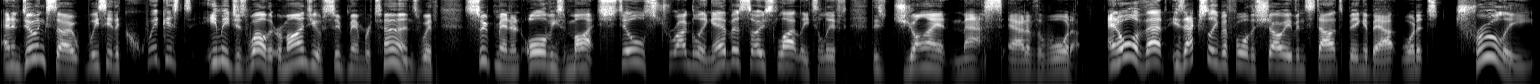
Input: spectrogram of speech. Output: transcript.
And in doing so, we see the quickest image as well that reminds you of Superman Returns, with Superman and all of his might still struggling ever so slightly to lift this giant mass out of the water. And all of that is actually before the show even starts being about what it's truly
